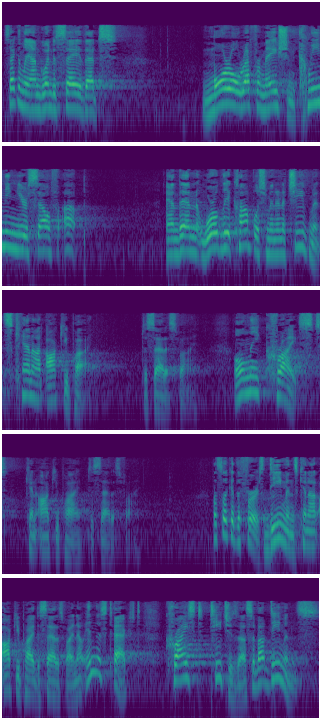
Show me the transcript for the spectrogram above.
Secondly, I'm going to say that moral reformation, cleaning yourself up, and then worldly accomplishment and achievements cannot occupy to satisfy. Only Christ can occupy to satisfy. Let's look at the first. Demons cannot occupy to satisfy. Now, in this text, Christ teaches us about demons.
